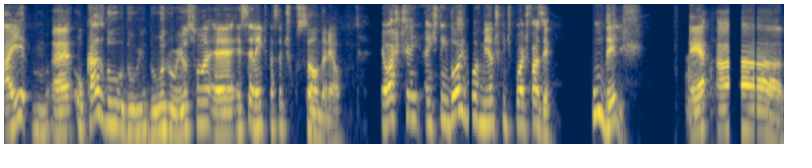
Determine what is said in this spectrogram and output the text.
Aí, é, o caso do, do, do Woodrow Wilson é excelente para essa discussão, Daniel. Eu acho que a gente tem dois movimentos que a gente pode fazer. Um deles é a,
